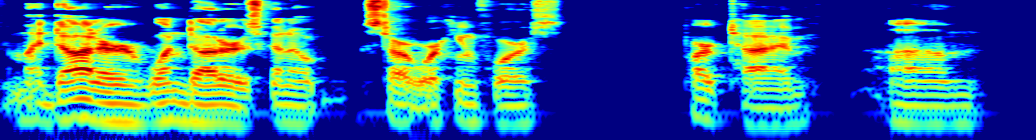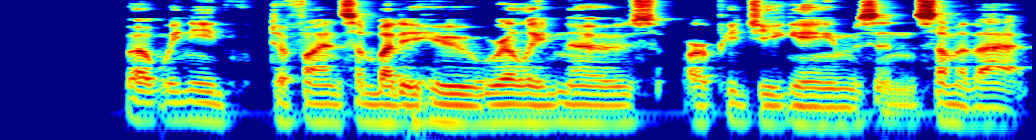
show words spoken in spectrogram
My daughter, one daughter, is going to start working for us part time, um, but we need to find somebody who really knows RPG games and some of that.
